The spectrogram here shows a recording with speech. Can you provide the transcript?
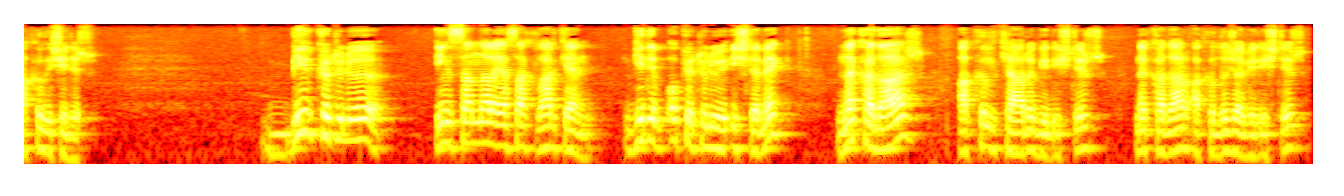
akıl işidir. Bir kötülüğü insanlara yasaklarken gidip o kötülüğü işlemek ne kadar akıl kârı bir iştir, ne kadar akıllıca bir iştir.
